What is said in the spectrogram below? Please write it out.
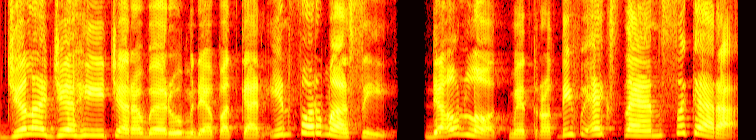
Jelajahi cara baru mendapatkan informasi. Download Metro TV Extend sekarang.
